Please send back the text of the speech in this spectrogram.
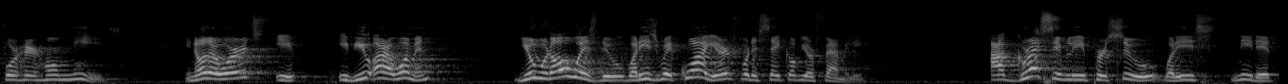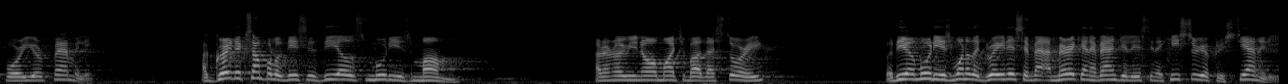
for her home needs. In other words, if, if you are a woman, you would always do what is required for the sake of your family. Aggressively pursue what is needed for your family. A great example of this is D.L. Moody's mom. I don't know if you know much about that story, but D.L. Moody is one of the greatest American evangelists in the history of Christianity.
